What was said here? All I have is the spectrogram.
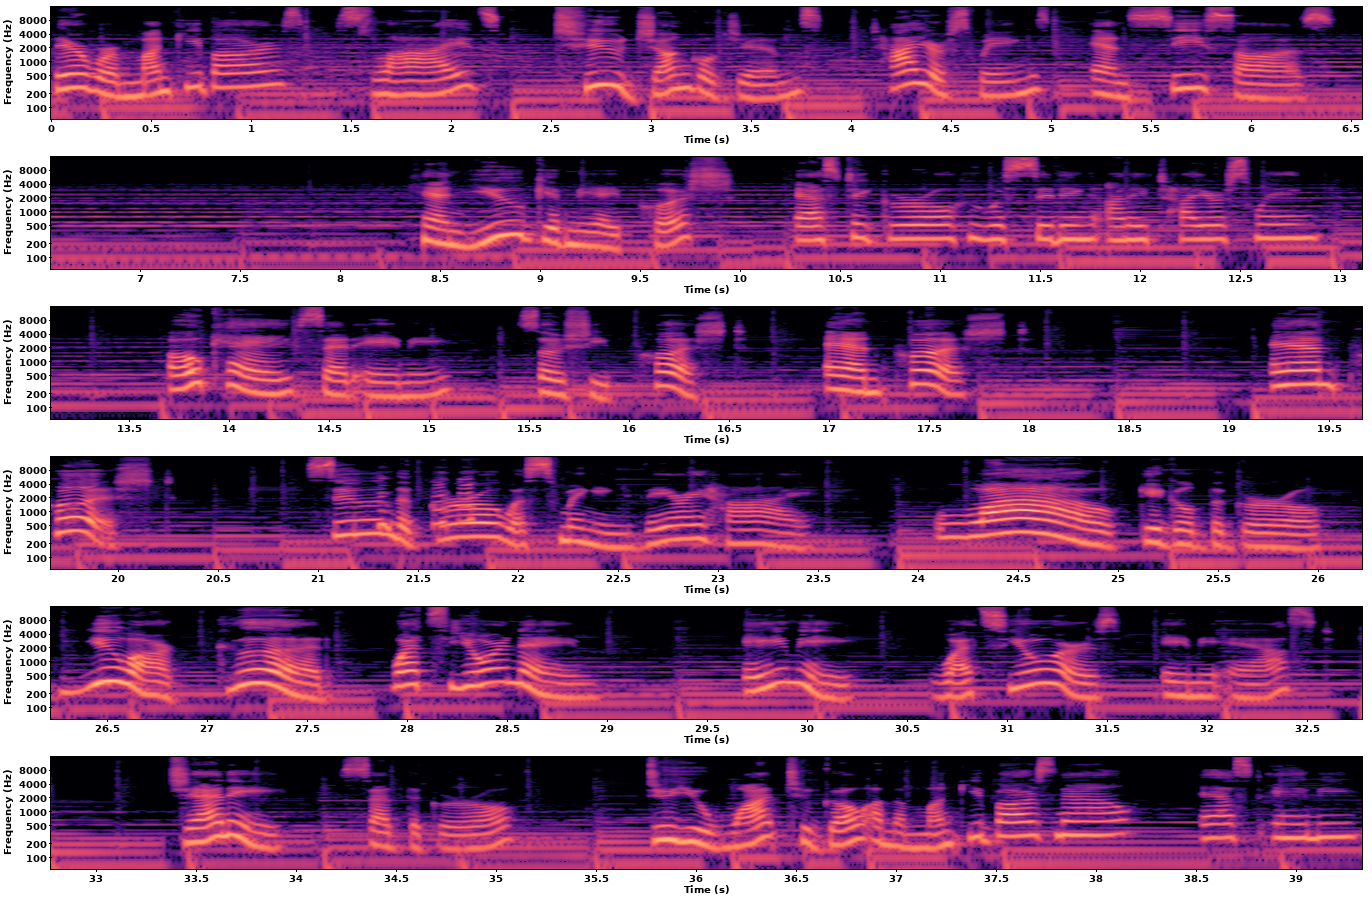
There were monkey bars, slides, two jungle gyms, tire swings, and seesaws. Can you give me a push? asked a girl who was sitting on a tire swing. Okay, said Amy. So she pushed and pushed and pushed. Soon the girl was swinging very high. Wow, giggled the girl. You are good. What's your name? Amy. What's yours? Amy asked. Jenny, said the girl. Do you want to go on the monkey bars now? asked Amy.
